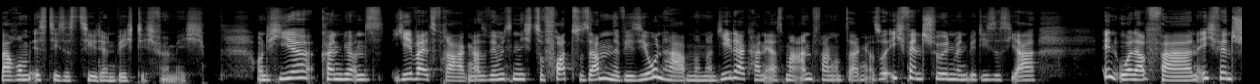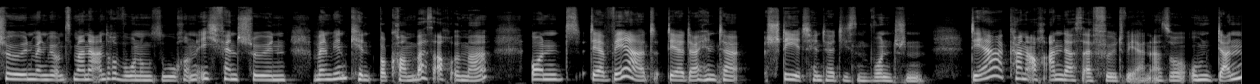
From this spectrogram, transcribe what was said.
warum ist dieses Ziel denn wichtig für mich? Und hier können wir uns jeweils fragen, also wir müssen nicht sofort zusammen eine Vision haben, sondern jeder kann erstmal anfangen und sagen, also ich fände es schön, wenn wir dieses Jahr in Urlaub fahren. Ich fände schön, wenn wir uns mal eine andere Wohnung suchen. Ich fände schön, wenn wir ein Kind bekommen, was auch immer. Und der Wert, der dahinter steht hinter diesen Wünschen, der kann auch anders erfüllt werden. Also um dann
